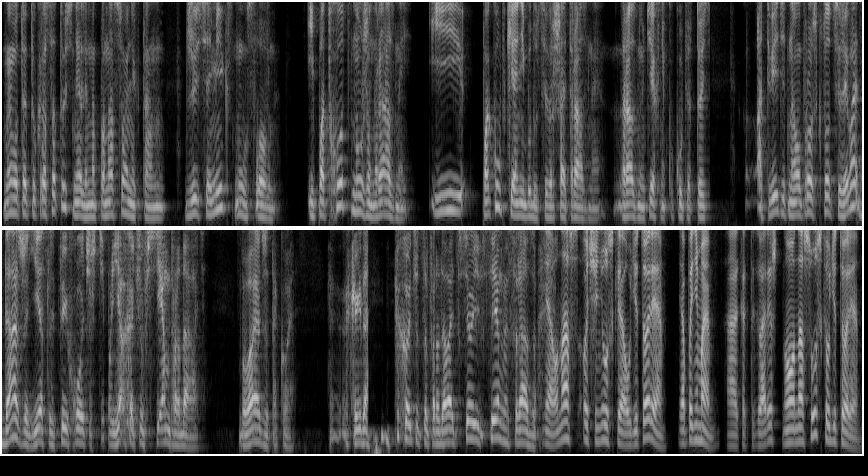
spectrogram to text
мы вот эту красоту сняли на Panasonic там G7X, ну условно. И подход нужен разный. И покупки они будут совершать разные. Разную технику купят. То есть ответить на вопрос, кто целевая, даже если ты хочешь, типа, я хочу всем продавать. Бывает же такое. когда хочется продавать все и всем и сразу. Не, у нас очень узкая аудитория. Я понимаю, а, как ты говоришь, но у нас узкая аудитория,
